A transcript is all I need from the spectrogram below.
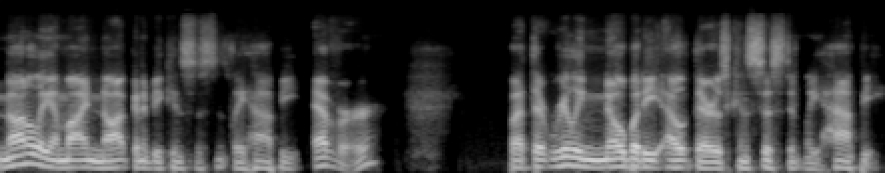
not only am I not going to be consistently happy ever, but that really nobody out there is consistently happy.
